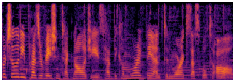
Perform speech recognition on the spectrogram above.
Fertility preservation technologies have become more advanced and more accessible to all.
